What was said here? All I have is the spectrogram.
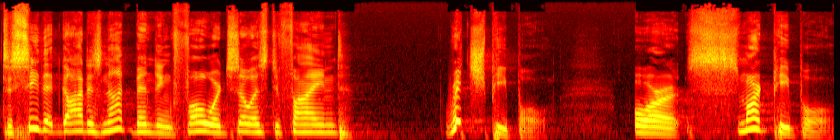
to see that God is not bending forward so as to find rich people or smart people.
